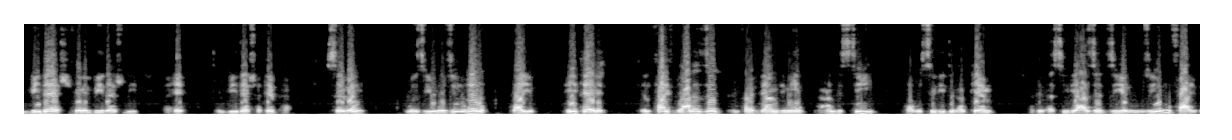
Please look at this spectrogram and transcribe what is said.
y ال B dash فين ال B dash دي؟ أهي. ال B dash هتبقى 7 و zero zero هنا. طيب إيه تالت؟ ال five دي على ال z ال five دي عند مين؟ عند ال C طب وال C دي تبقى بكام؟ هتبقى ال C دي على ال z zero و zero five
